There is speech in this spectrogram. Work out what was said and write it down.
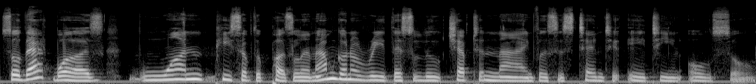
So that was one piece of the puzzle. And I'm going to read this Luke chapter 9, verses 10 to 18 also.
